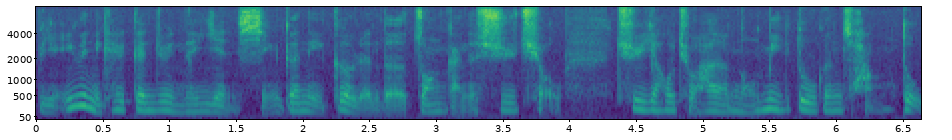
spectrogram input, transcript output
便，因为你可以根据你的眼型跟你个人的妆感的需求，去要求它的浓密度跟长度，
